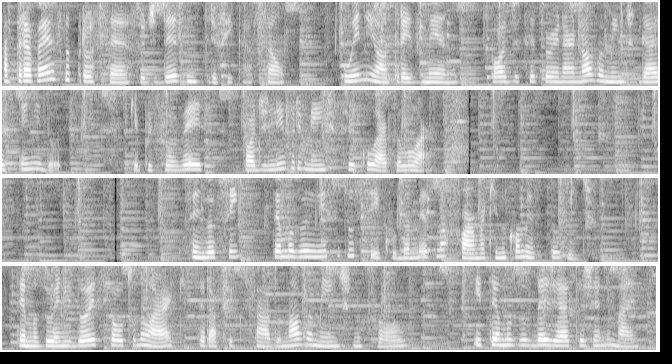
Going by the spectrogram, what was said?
Através do processo de desnitrificação, o NO3- pode se tornar novamente gás N2, que por sua vez pode livremente circular pelo ar. Sendo assim, temos o início do ciclo da mesma forma que no começo do vídeo. Temos o N2 solto no ar, que será fixado novamente no solo, e temos os dejetos de animais,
